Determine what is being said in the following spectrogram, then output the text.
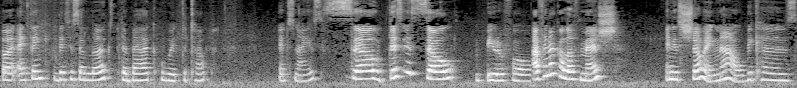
But I think this is a look the bag with the top. It's nice so this is so beautiful. I feel like I love mesh and it's showing now because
